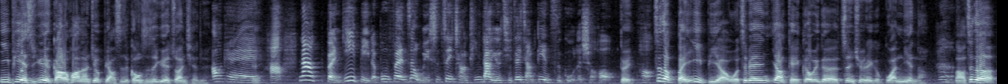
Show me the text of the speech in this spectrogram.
，EPS 越高的话呢，就表示公司是越赚钱的。OK，好，那本益比的部分，这我们也是最常听到，尤其在讲电子股的时候。对好，这个本益比啊，我这边要给各位一个正确的一个观念啊。嗯啊，这个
